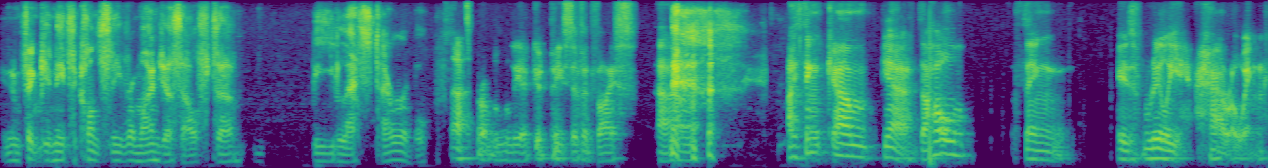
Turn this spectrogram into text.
you think you need to constantly remind yourself to be less terrible. That's probably a good piece of advice. Um, I think, um, yeah, the whole thing is really harrowing.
